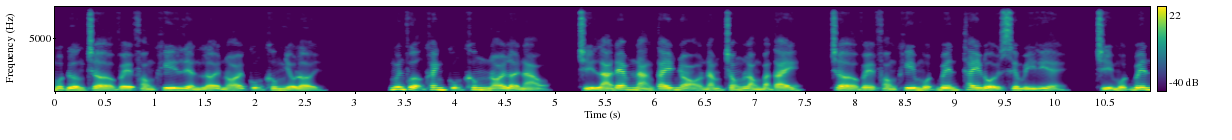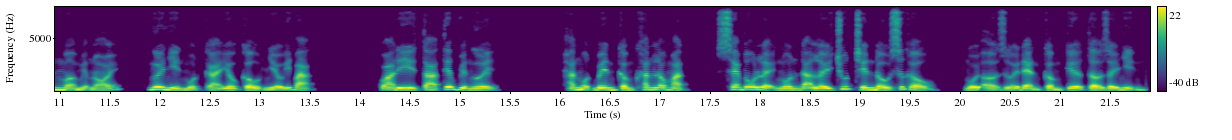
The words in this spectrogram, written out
một đường trở về phòng khi liền lời nói cũng không nhiều lời. Nguyên Phượng Khanh cũng không nói lời nào, chỉ là đem nàng tay nhỏ nắm trong lòng bàn tay, trở về phòng khi một bên thay đổi xiêm y đi chỉ một bên mở miệng nói, ngươi nhìn một cái yêu cầu nhiều ít bạc. Qua đi ta tiếp viện ngươi. Hắn một bên cầm khăn lau mặt, xem tô lệ ngôn đã lấy chút trên đầu sức khẩu, ngồi ở dưới đèn cầm kia tờ giấy nhìn.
